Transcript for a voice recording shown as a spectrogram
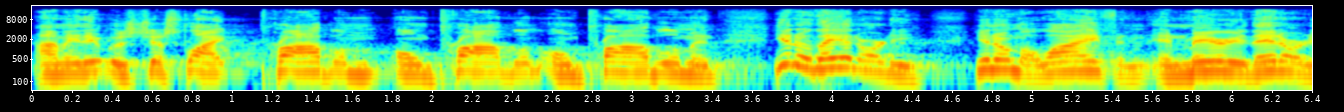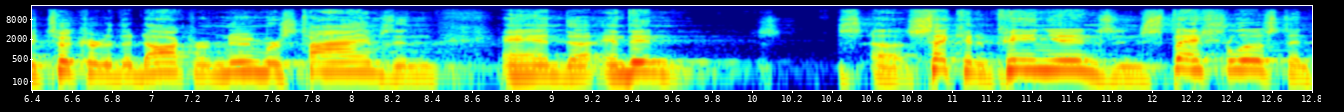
I mean, it was just like problem on problem on problem. And, you know, they had already, you know, my wife and, and Mary, they'd already took her to the doctor numerous times and, and, uh, and then uh, second opinions and specialists and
